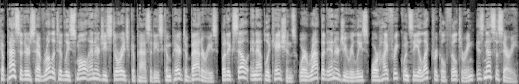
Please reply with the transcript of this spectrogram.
Capacitors have relatively small energy storage capacities compared to batteries but excel in applications where rapid energy release or high frequency electrical filtering is necessary.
